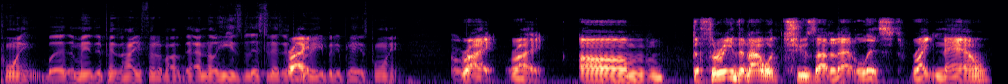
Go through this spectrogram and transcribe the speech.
point, but I mean, it depends on how you feel about that. I know he's listed as a Right. three, but he plays point. Right, right. Um, the three that I would choose out of that list right now,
